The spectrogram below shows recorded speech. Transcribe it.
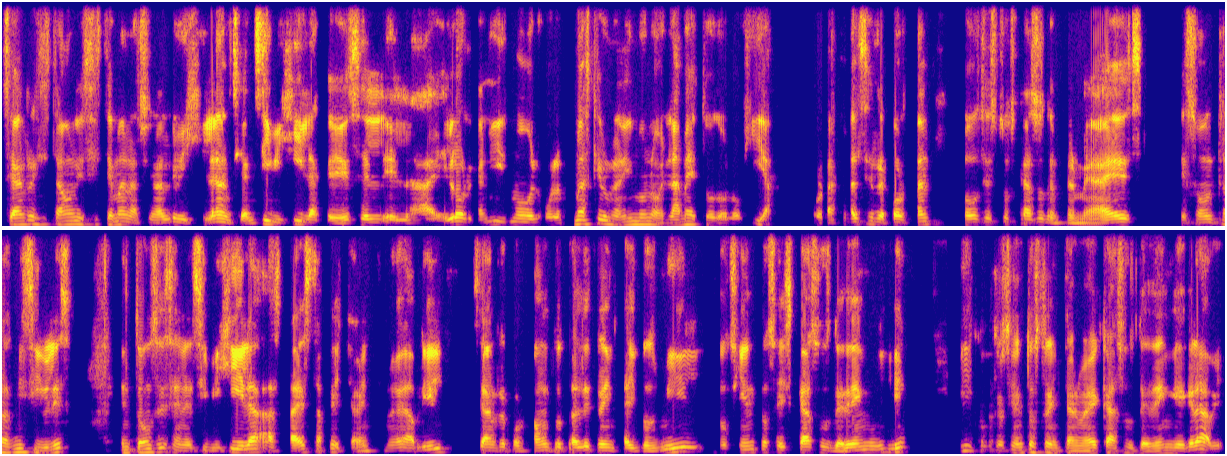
se han registrado en el Sistema Nacional de Vigilancia, en sí vigila, que es el, el, organismo, o más que el organismo, no, la metodología por la cual se reportan todos estos casos de enfermedades que son transmisibles. Entonces, en el Civigila, hasta esta fecha, 29 de abril, se han reportado un total de 32.206 casos de dengue y 439 casos de dengue grave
